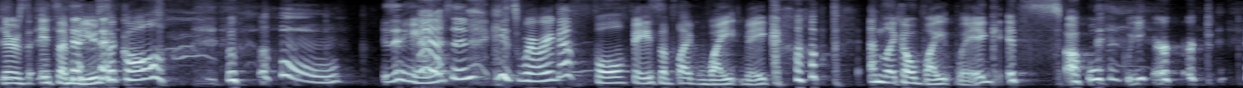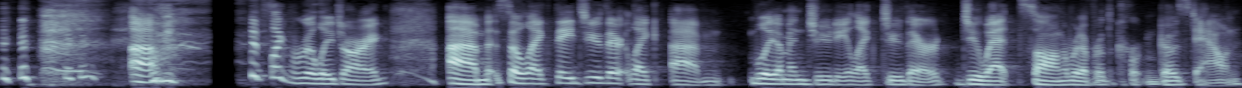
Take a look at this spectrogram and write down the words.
there's it's a musical. oh, is it Hamilton? He's wearing a full face of like white makeup and like a white wig. It's so weird. um, it's like really jarring. Um, so like they do their like um William and Judy like do their duet song or whatever. The curtain goes down,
